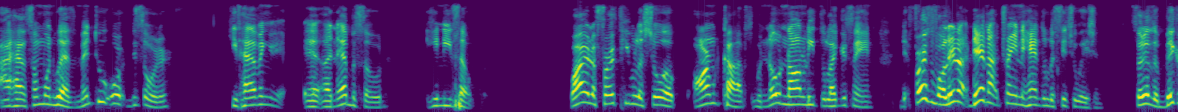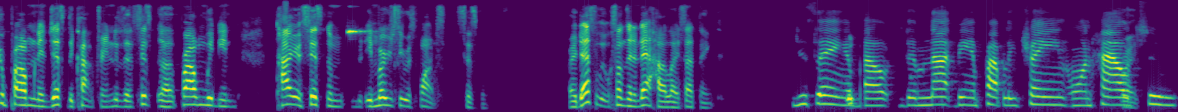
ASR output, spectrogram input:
I have someone who has mental or disorder. He's having a, an episode. He needs help. Why are the first people to show up armed cops with no non-lethal, like you're saying? First of all, they're not they're not trained to handle the situation. So there's a bigger problem than just the cop training. There's a uh, problem with the entire system, emergency response system. Right? That's what, something that that highlights, I think. You're saying about them not being properly trained on how Right. to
